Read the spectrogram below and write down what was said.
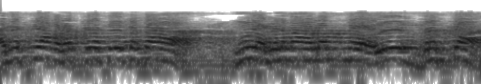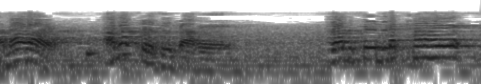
अगत्या वक्र चेतता ये अजन्मा ब्रह्म ये दृष्टा नारायण अवक्र चेता है। सबसे विलक्षण है,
